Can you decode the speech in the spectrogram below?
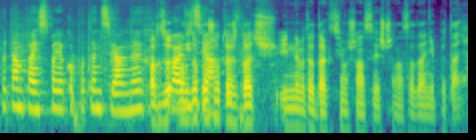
pytam państwa jako potencjalnych Bardzo, bardzo proszę też dać innym redakcjom szansę jeszcze na zadanie pytania.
